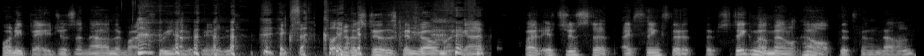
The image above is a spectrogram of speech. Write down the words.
20 pages, and now they're about 300 pages. exactly. You know, students can go, oh my God. But it's just that I think that the stigma of mental health that's gone down,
